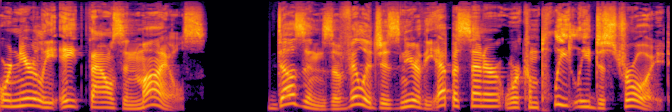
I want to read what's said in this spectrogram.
or nearly 8,000 miles. Dozens of villages near the epicenter were completely destroyed.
